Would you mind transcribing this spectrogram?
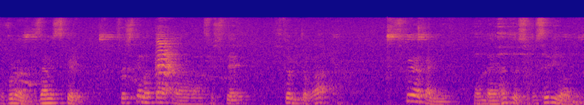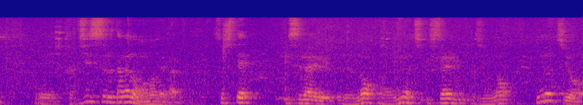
心に刻みつける。そしてまたそして人々が健やかに問題なく過ごせるように、えー確実するためのものである。そしてイスラエルのあ命イスラエル人の命を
